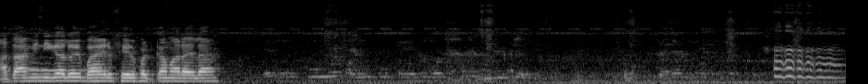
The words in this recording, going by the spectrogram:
आता आम्ही निघालोय बाहेर फेरफटका मारायला.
